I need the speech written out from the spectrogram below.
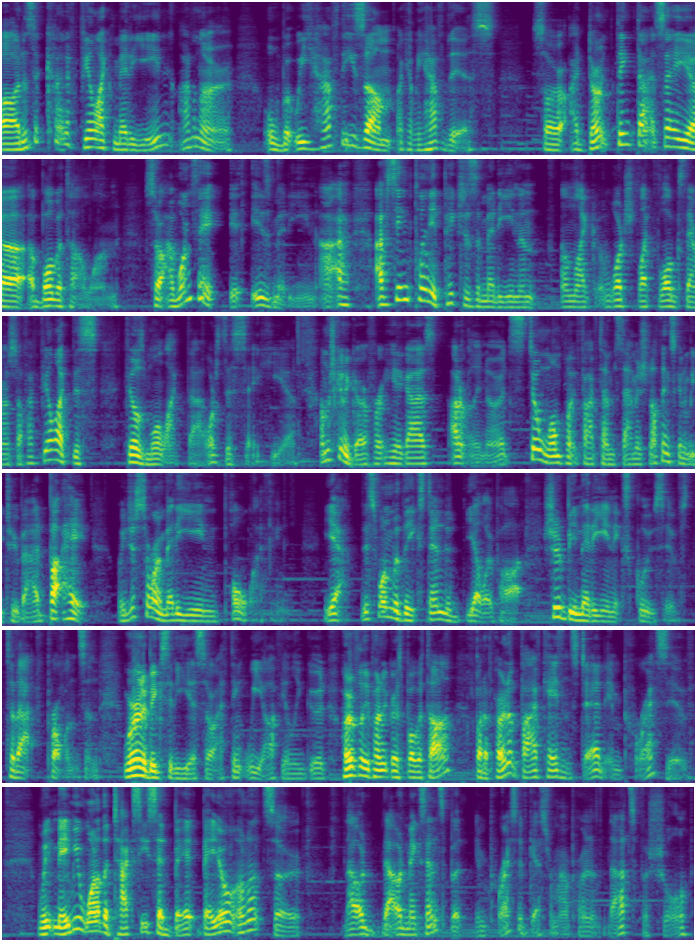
Uh, does it kind of feel like Medellin? I don't know. Oh, but we have these, um, okay, we have this. So I don't think that's a, uh, a Bogota one. So I want to say it is Medellin. I, I've seen plenty of pictures of Medellin and, and like watched like vlogs there and stuff. I feel like this feels more like that. What does this say here? I'm just going to go for it here, guys. I don't really know. It's still 1.5 times damage. Nothing's going to be too bad. But hey, we just saw a Medellin pole, I think. Yeah, this one with the extended yellow part should be Medellin exclusive to that province. And we're in a big city here, so I think we are feeling good. Hopefully opponent goes Bogota, but opponent 5Ks instead. Impressive. We, maybe one of the taxis said Bayo on it, so that would that would make sense, but impressive guess from our opponent, that's for sure.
